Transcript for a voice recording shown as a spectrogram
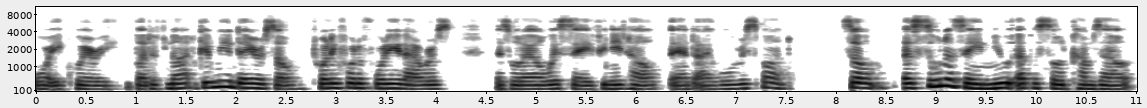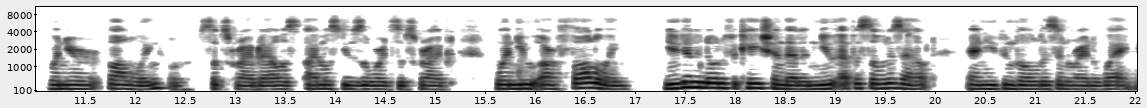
or a query. But if not, give me a day or so. 24 to 48 hours is what I always say if you need help, and I will respond. So, as soon as a new episode comes out, when you're following or subscribed, I always I must use the word subscribed. When you are following, you get a notification that a new episode is out and you can go listen right away.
